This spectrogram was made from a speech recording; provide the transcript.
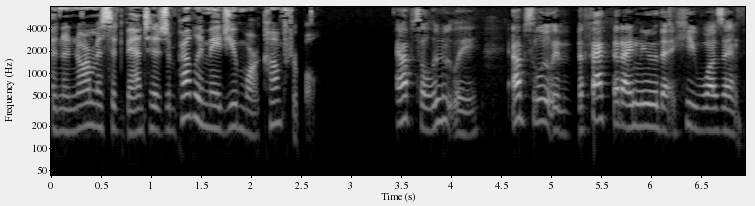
an enormous advantage and probably made you more comfortable. Absolutely. Absolutely. The fact that I knew that he wasn't,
